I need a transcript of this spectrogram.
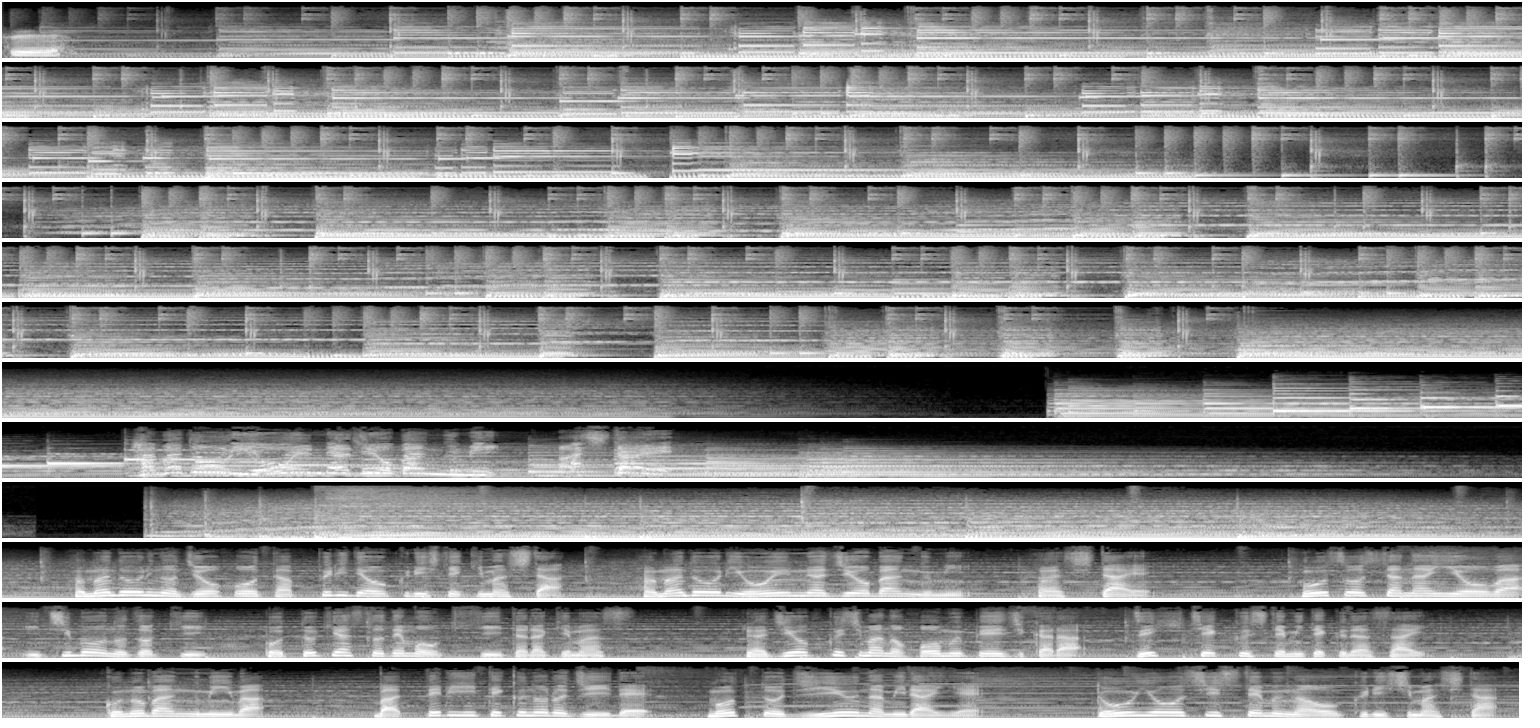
浜通り応援ラジオ番組「明日へ」浜通りの情報をたっぷりでお送りしてきました浜通り応援ラジオ番組「明日へ」放送した内容は一部を除きポッドキャストでもお聞きいただけます。ラジオ福島のホームページからぜひチェックしてみてください。この番組はバッテリーテクノロジーでもっと自由な未来へ東洋システムがお送りしました。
